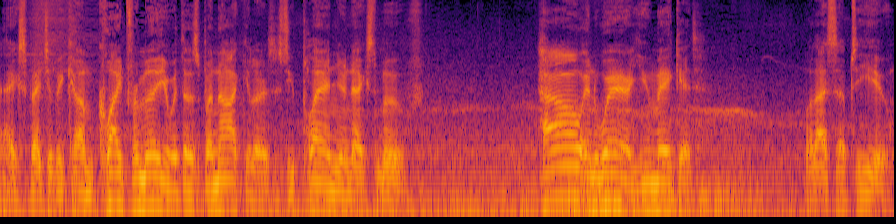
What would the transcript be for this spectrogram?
I expect you'll become quite familiar with those binoculars as you plan your next move. How and where you make it, well, that's up to you.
